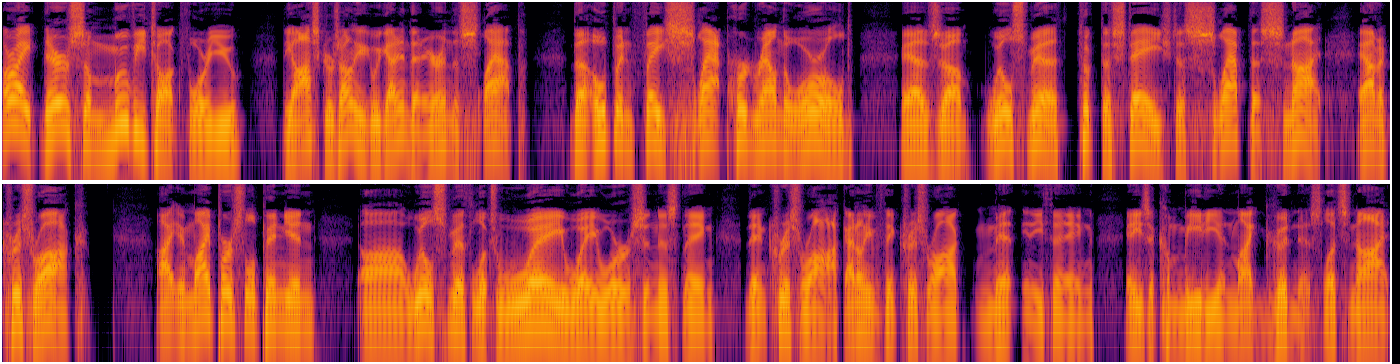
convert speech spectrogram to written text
All right, there's some movie talk for you. The Oscars. I don't think we got into that, Aaron. The slap, the open face slap heard round the world as uh, Will Smith took the stage to slap the snot out of Chris Rock. I, in my personal opinion, uh, Will Smith looks way, way worse in this thing than Chris Rock. I don't even think Chris Rock meant anything, and he's a comedian. My goodness, let's not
